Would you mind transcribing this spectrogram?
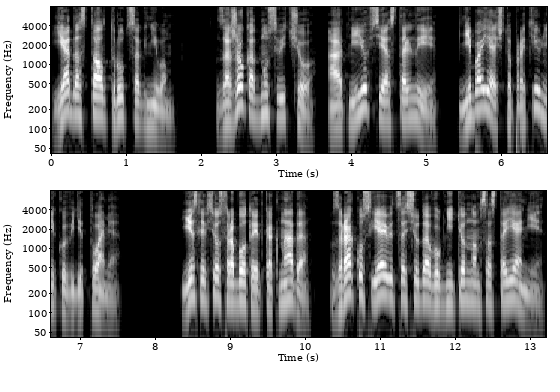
я достал труд с огнивом. Зажег одну свечу, а от нее все остальные, не боясь, что противник увидит пламя. Если все сработает как надо, Зракус явится сюда в угнетенном состоянии,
